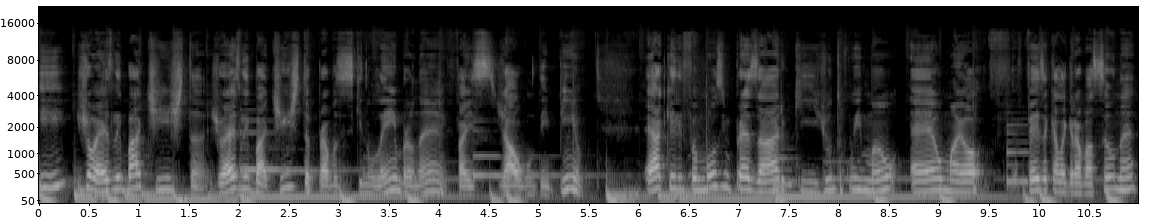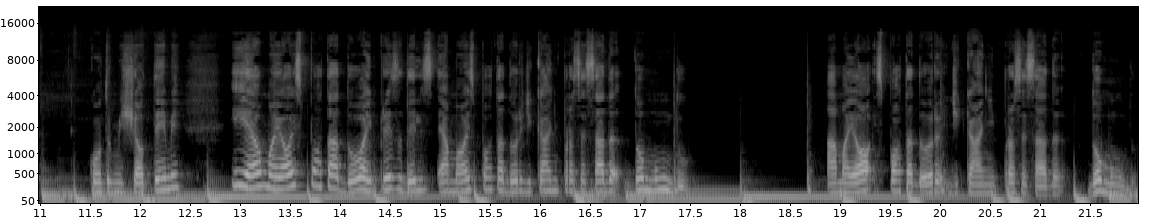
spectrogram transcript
E Joesley Batista. Joesley Batista, para vocês que não lembram, né? Faz já algum tempinho, é aquele famoso empresário que, junto com o irmão, é o maior. fez aquela gravação, né? Contra o Michel Temer. E é o maior exportador, a empresa deles é a maior exportadora de carne processada do mundo. A maior exportadora de carne processada do mundo.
